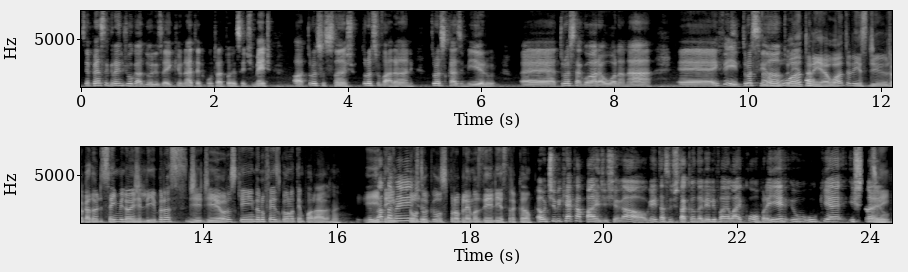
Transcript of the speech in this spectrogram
Você pensa em grandes jogadores aí que o United contratou recentemente? Ó, trouxe o Sancho, trouxe o Varane, trouxe o Casimiro, é, trouxe agora o Onaná, é, enfim, trouxe não, Anthony. O Anthony, é o Anthony, de, jogador de 100 milhões de libras, de, de euros, que ainda não fez gol na temporada, né? E Exatamente. tem todos os problemas dele extra-campo. É um time que é capaz de chegar, ó, alguém tá se destacando ali, ele vai lá e compra. E, e o, o, que é estranho, Sim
